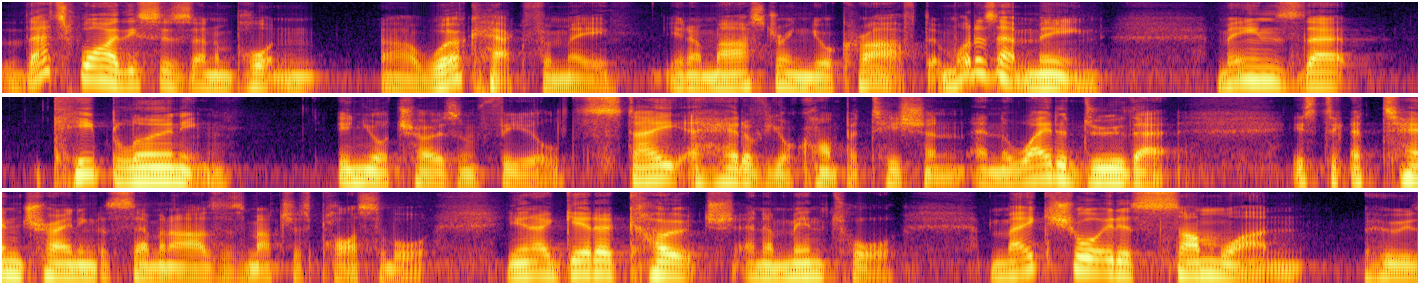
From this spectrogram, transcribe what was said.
that's why this is an important uh, work hack for me, you know, mastering your craft. And what does that mean? It means that keep learning in your chosen field. Stay ahead of your competition. And the way to do that is to attend training seminars as much as possible. You know, get a coach and a mentor. Make sure it is someone who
